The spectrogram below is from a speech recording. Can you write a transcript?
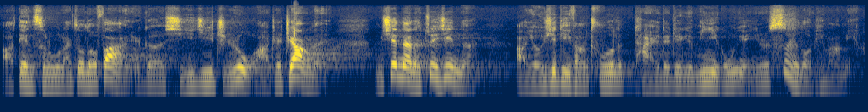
啊电磁炉来做做饭，有个洗衣机植入啊这这样的。那么现在呢最近呢啊有一些地方出台的这个迷你公寓已经是四十多平方米了。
